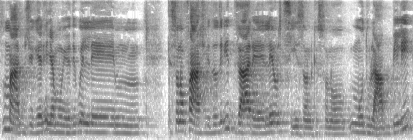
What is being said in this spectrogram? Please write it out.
magiche, le chiamo io, di quelle mh, mm, che sono facili da utilizzare, le all season che sono modulabili,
